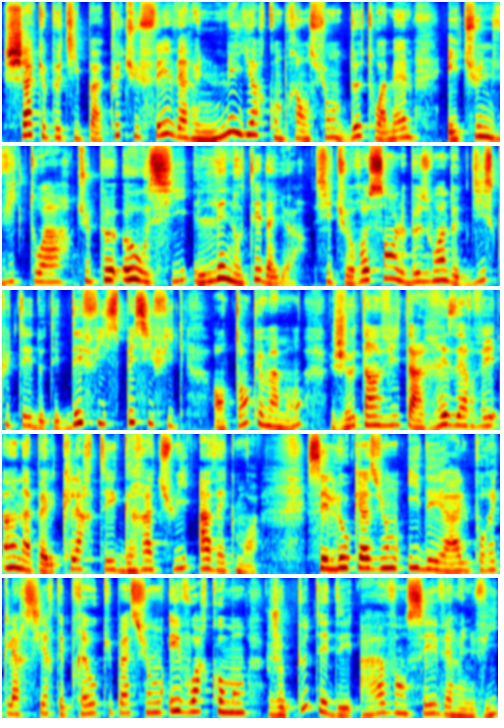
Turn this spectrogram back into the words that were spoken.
chaque petit pas que tu fais vers une meilleure compréhension de toi-même est une victoire. Tu peux eux aussi les noter d'ailleurs. Si tu ressens le besoin de discuter de tes défis spécifiques en tant que maman, je t'invite à réserver un appel clarté gratuit avec moi. C'est l'occasion idéale pour éclaircir tes préoccupations et voir comment je peux t'aider à avancer vers une vie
